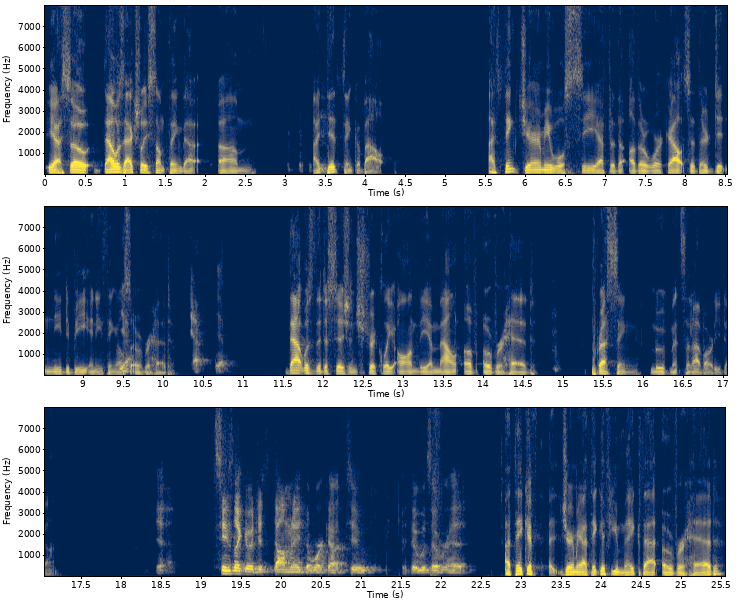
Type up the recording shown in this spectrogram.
Yeah, so that was actually something that um, I did think about. I think Jeremy will see after the other workouts that there didn't need to be anything else Yeah. overhead. Yeah. Yeah. That was the decision strictly on the amount of overhead pressing movements that I've already done. Yeah. Seems like it would just dominate the workout too if it was overhead. I think if Jeremy, I think if you make that overhead,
